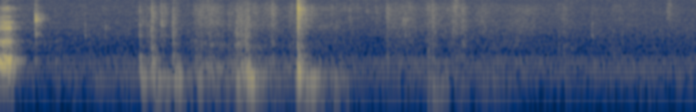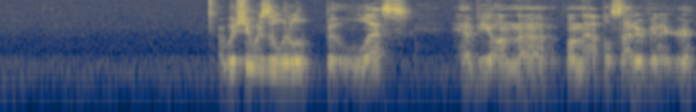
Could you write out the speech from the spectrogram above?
Hmm. I wish it was a little bit less heavy on the on the apple cider vinegar.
